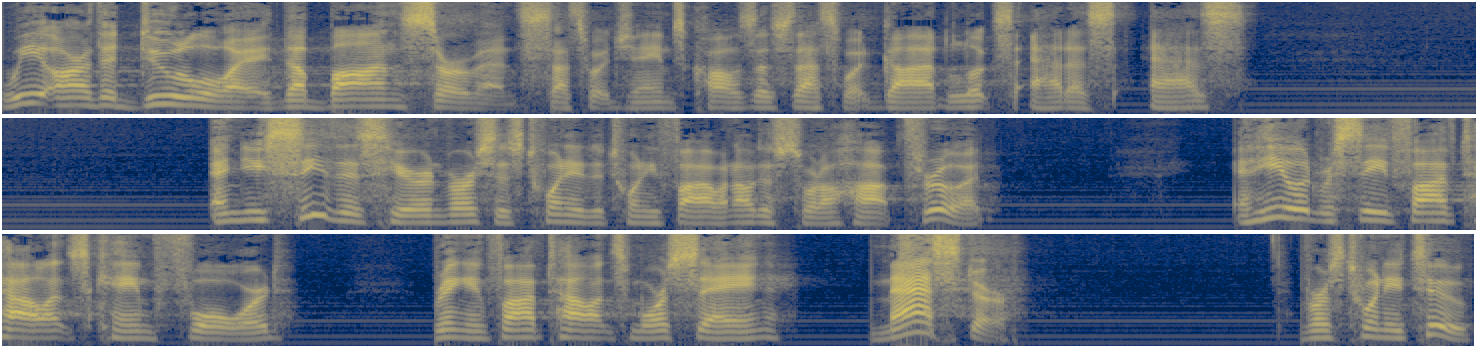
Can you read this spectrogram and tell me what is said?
We are the douloi, the bond servants. That's what James calls us. That's what God looks at us as. And you see this here in verses 20 to 25, and I'll just sort of hop through it. And he who had received five talents came forward, bringing five talents more, saying, Master. Verse 22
